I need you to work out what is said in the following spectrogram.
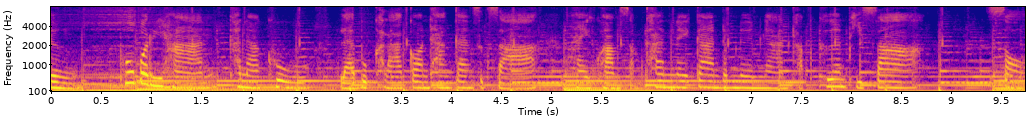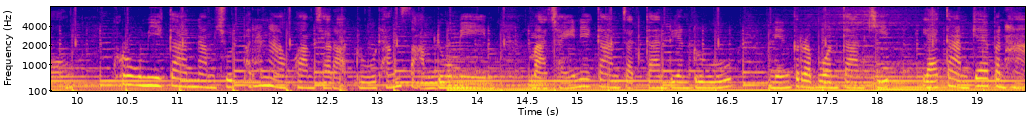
1. ผู้บริหาร คณะครู และบุคลากรทางการศึกษา ให้ความสำคัญในการดำเนินงานขับเคลื่อนพิซซ่า 2. ครูมีการนำชุดพัฒนาความฉลาดรู้ทั้ง 3 โดเมน มาใช้ในการจัดการเรียนรู้ เน้นกระบวนการคิดและการแก้ปัญหา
